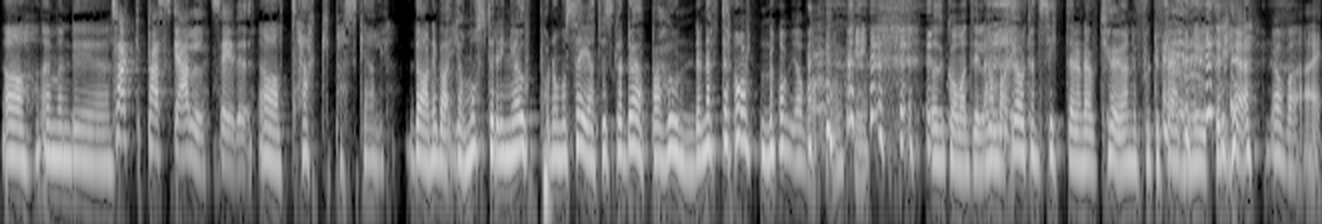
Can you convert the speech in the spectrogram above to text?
ja, nej, men det... Tack Pascal, säger vi. Ja, tack Pascal. Daniel bara, jag måste ringa upp honom och säga att vi ska döpa hunden efter honom. Jag bara, okej. och så kom han till, han bara, jag kan inte sitta i den där kön i 45 minuter här. Jag bara, nej.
